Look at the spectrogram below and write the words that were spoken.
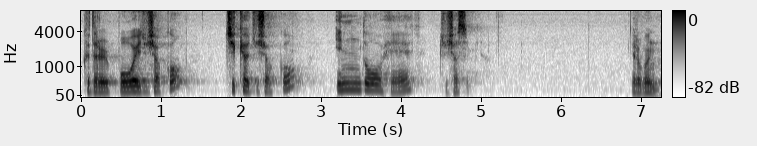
그들을 보호해 주셨고 지켜 주셨고 인도해 주셨습니다. 여러분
